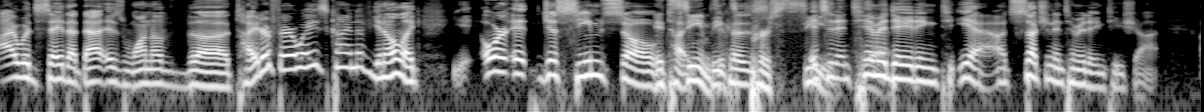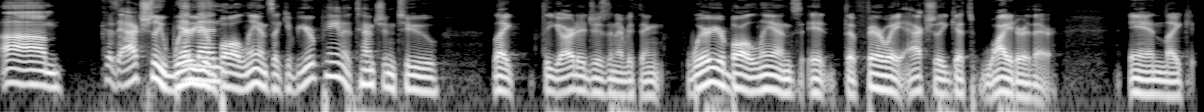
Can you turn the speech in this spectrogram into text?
I would say that that is one of the tighter fairways, kind of. You know, like or it just seems so. It tight seems, it's because perceived, It's an yeah. intimidating. T- yeah, it's such an intimidating tee shot. Um, Because actually, where your then- ball lands, like if you're paying attention to like the yardages and everything, where your ball lands, it the fairway actually gets wider there. And like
